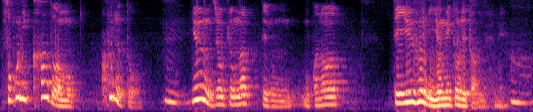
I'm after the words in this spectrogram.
そこにカードはもう来るとうん。いうような状況になってるのかなっていうふうに読み取れたんだよね。あ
